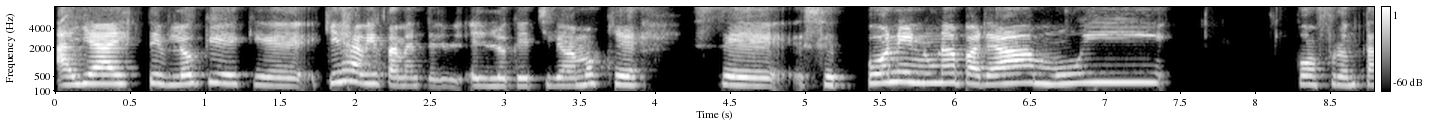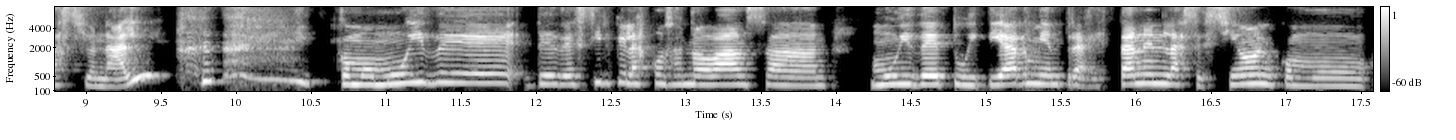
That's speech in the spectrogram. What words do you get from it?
haya este bloque que, que es abiertamente el, bloque de que se, se pone en una parada muy confrontacional, como muy de, decir que las cosas no avanzan, muy de tuitear mientras están en la sesión, como,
